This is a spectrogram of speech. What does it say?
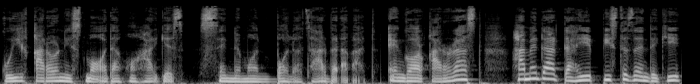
گویی قرار نیست ما آدم ها هرگز سنمان بالاتر برود. انگار قرار است همه در دهه 20 زندگی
